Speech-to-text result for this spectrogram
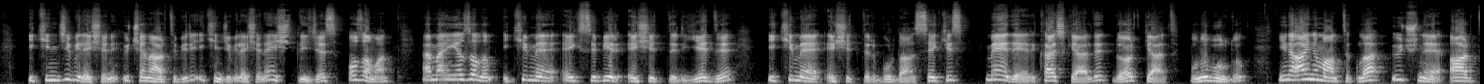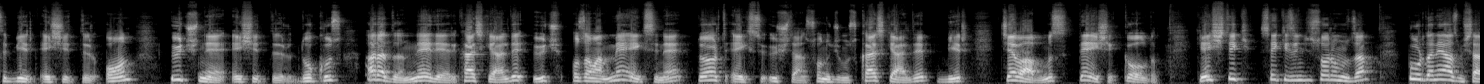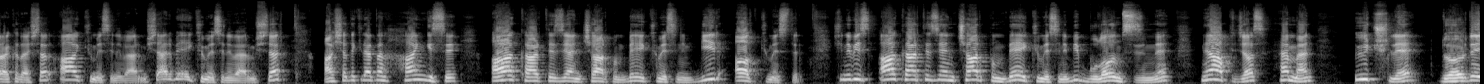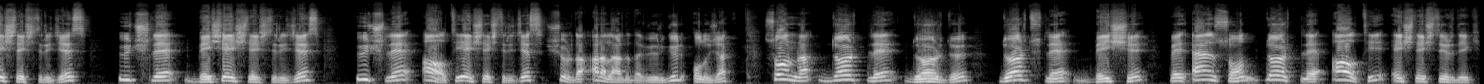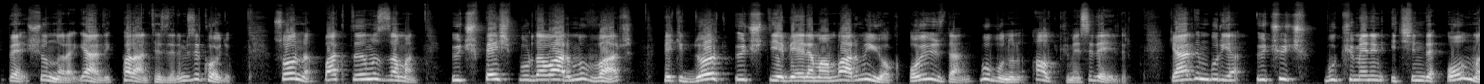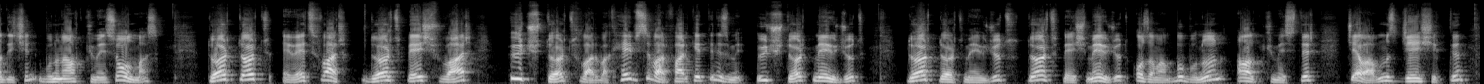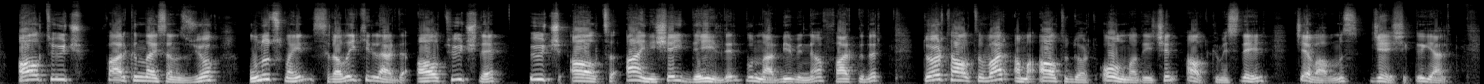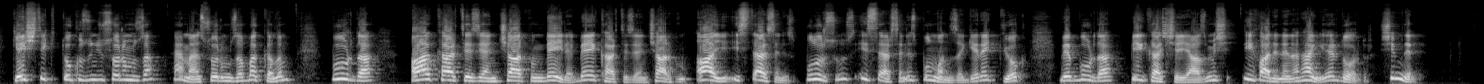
İkinci bileşeni 3n artı 1'i ikinci bileşene eşitleyeceğiz. O zaman hemen yazalım 2m eksi 1 eşittir 7. 2m eşittir buradan 8. M değeri kaç geldi? 4 geldi. Bunu bulduk. Yine aynı mantıkla 3n artı 1 eşittir 10. 3n eşittir 9. Aradığın n değeri kaç geldi? 3. O zaman m eksi n 4 eksi 3'ten sonucumuz kaç geldi? 1. Cevabımız D şıkkı oldu. Geçtik 8. sorumuza. Burada ne yazmışlar arkadaşlar? A kümesini vermişler, B kümesini vermişler. Aşağıdakilerden hangisi A kartezyen çarpım B kümesinin bir alt kümesidir? Şimdi biz A kartezyen çarpım B kümesini bir bulalım sizinle. Ne yapacağız? Hemen 3 ile 4'e eşleştireceğiz. 3 ile 5'e eşleştireceğiz. 3 ile 6'yı eşleştireceğiz. Şurada aralarda da virgül olacak. Sonra 4 ile 4'ü, 4 ile 5'i ve en son 4 ile 6'yı eşleştirdik ve şunlara geldik parantezlerimizi koyduk. Sonra baktığımız zaman 3 5 burada var mı? Var. Peki 4 3 diye bir eleman var mı? Yok. O yüzden bu bunun alt kümesi değildir. Geldim buraya 3 3 bu kümenin içinde olmadığı için bunun alt kümesi olmaz. 4 4 evet var. 4 5 var. 3 4 var. Bak hepsi var. Fark ettiniz mi? 3 4 mevcut. 4 4 mevcut. 4 5 mevcut. O zaman bu bunun alt kümesidir. Cevabımız C şıkkı. 6 3 farkındaysanız yok. Unutmayın sıralı ikililerde 6 3 ile 3 6 aynı şey değildir. Bunlar birbirinden farklıdır. 4 6 var ama 6 4 olmadığı için alt kümesi değil. Cevabımız C şıkkı geldi. Geçtik 9. sorumuza. Hemen sorumuza bakalım. Burada A kartezyen çarpım B ile B kartezyen çarpım A'yı isterseniz bulursunuz, isterseniz bulmanıza gerek yok. Ve burada birkaç şey yazmış. İfade hangileri doğrudur? Şimdi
